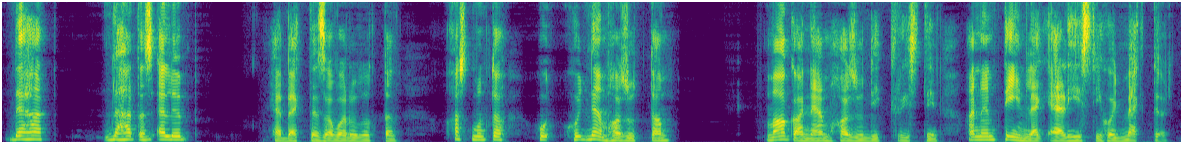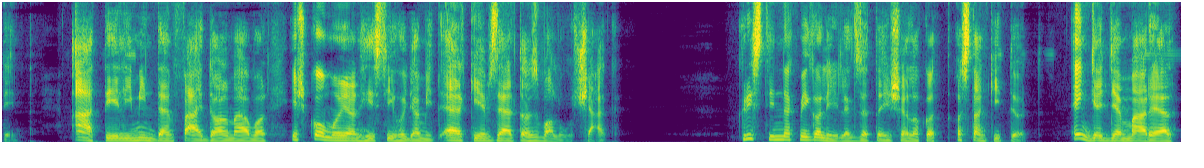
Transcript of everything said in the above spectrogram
De hát, de hát az előbb, hebegte zavarodottan, azt mondta, hogy, hogy nem hazudtam. Maga nem hazudik, Krisztin, hanem tényleg elhiszi, hogy megtörtént. Átéli minden fájdalmával, és komolyan hiszi, hogy amit elképzelt, az valóság. Krisztinnek még a lélegzete is elakadt, aztán kitört. Engedjen már el!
